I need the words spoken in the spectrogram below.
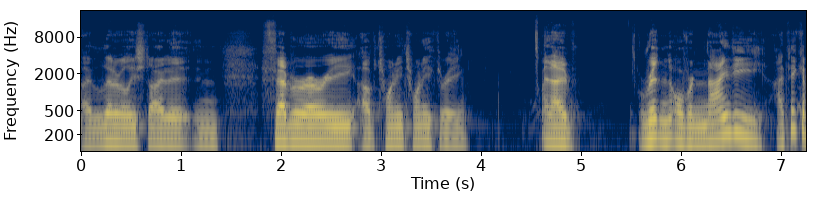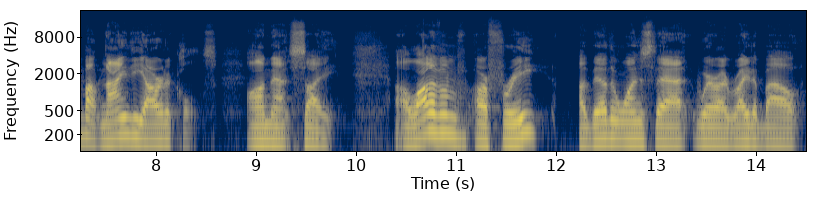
I literally started in February of 2023, and I've written over 90, I think about 90 articles on that site. A lot of them are free. Uh, they're the ones that where I write about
